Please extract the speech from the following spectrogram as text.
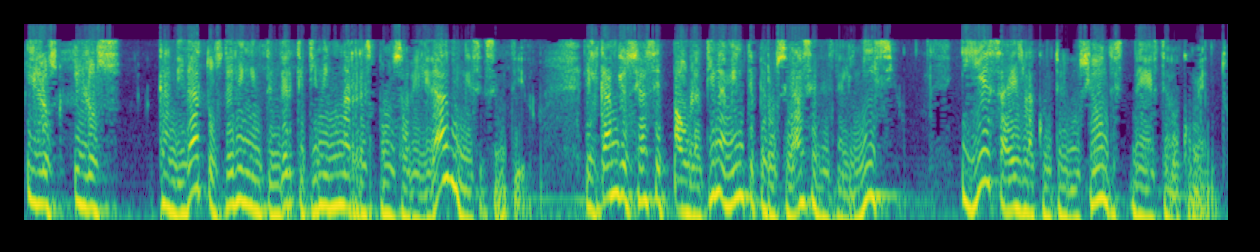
Y los, y los candidatos deben entender que tienen una responsabilidad en ese sentido. El cambio se hace paulatinamente, pero se hace desde el inicio. Y esa es la contribución de, este documento.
